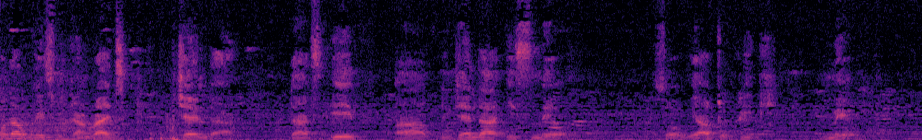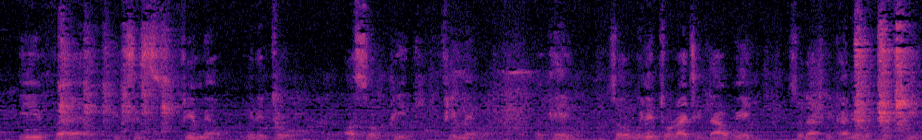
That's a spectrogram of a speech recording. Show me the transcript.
other ways we can write gender that if uh, the gender is male so we have to pick male. If uh, it is female we need to also pick female okay? So we need to write it that way so that we can be able to pick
